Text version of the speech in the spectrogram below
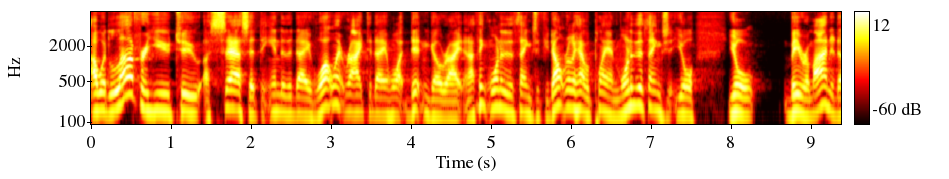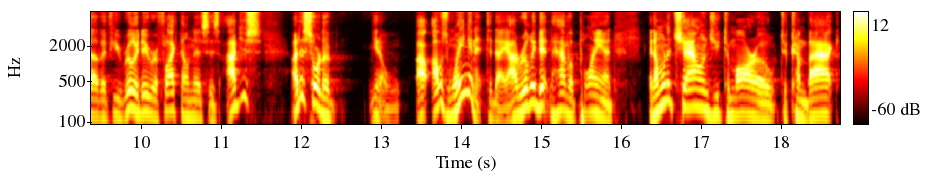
I would love for you to assess at the end of the day what went right today and what didn't go right. And I think one of the things, if you don't really have a plan, one of the things that you'll you'll be reminded of if you really do reflect on this is I just I just sort of you know I, I was winging it today. I really didn't have a plan, and I want to challenge you tomorrow to come back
